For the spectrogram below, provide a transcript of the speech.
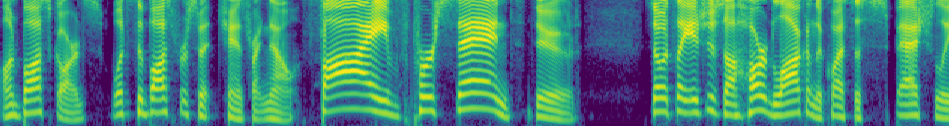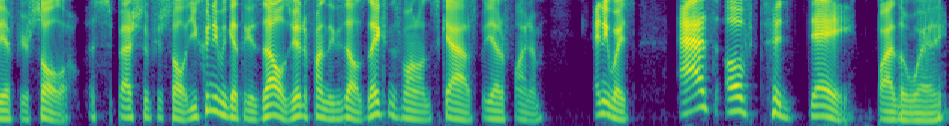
On boss guards. What's the boss percent chance right now? Five percent, dude. So it's like it's just a hard lock on the quest, especially if you're solo. Especially if you're solo. You couldn't even get the gazelles. You had to find the gazelles. They can spawn on scavs, but you had to find them. Anyways, as of today, by the way,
